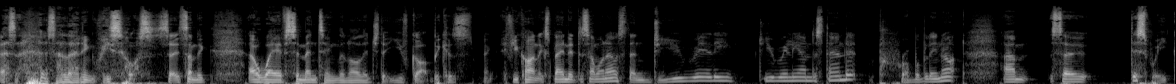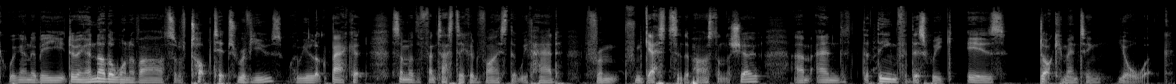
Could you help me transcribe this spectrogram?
as a, as a learning resource. So it's something a way of cementing the knowledge that you've got because if you can't explain it to someone else then do you really do you really understand it? Probably not. Um, so this week, we're going to be doing another one of our sort of top tips reviews, where we look back at some of the fantastic advice that we've had from from guests in the past on the show. Um, and the theme for this week is documenting your work.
